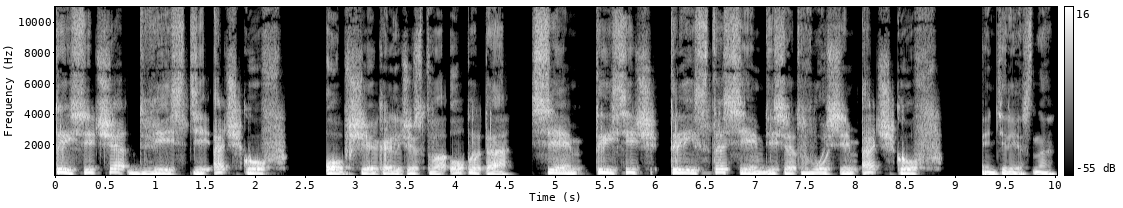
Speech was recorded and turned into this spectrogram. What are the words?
1200 очков. Общее количество опыта – 7378 очков. Интересно.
